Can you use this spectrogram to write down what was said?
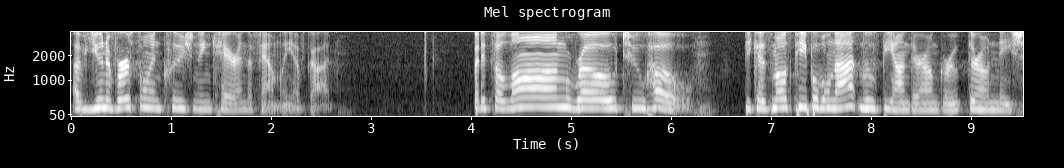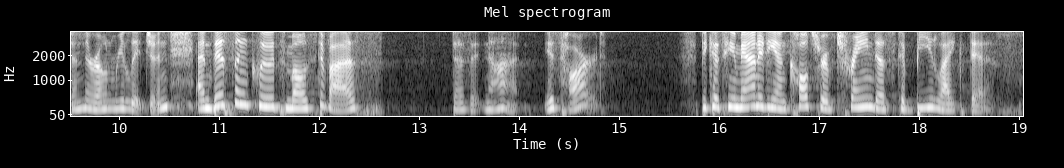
of universal inclusion and care in the family of God. But it's a long row to hoe because most people will not move beyond their own group, their own nation, their own religion. And this includes most of us, does it not? It's hard. Because humanity and culture have trained us to be like this.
